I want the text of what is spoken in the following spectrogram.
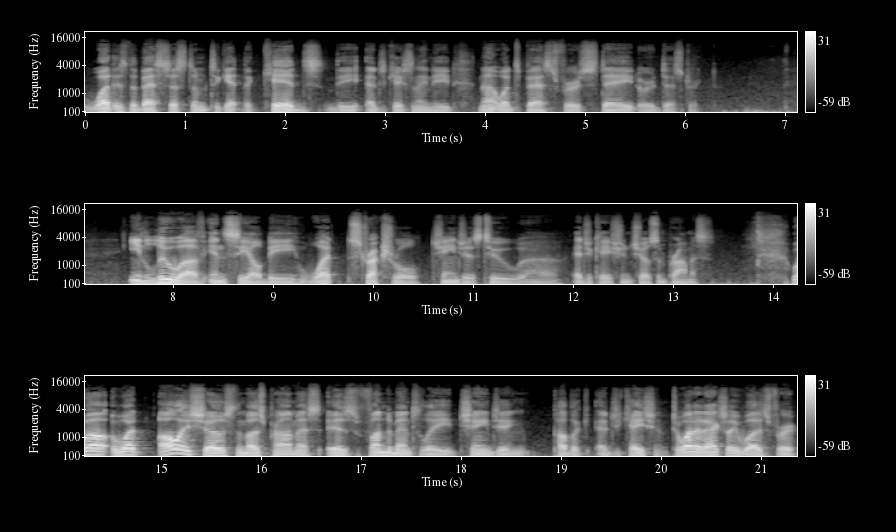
what is the best system to get the kids the education they need, not what's best for state or district. In lieu of NCLB, what structural changes to uh, education show some promise? Well, what always shows the most promise is fundamentally changing public education to what it actually was for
